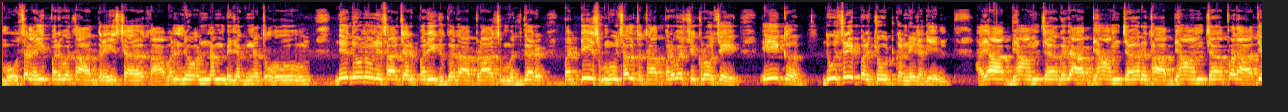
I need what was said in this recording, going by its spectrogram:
मूसल पर्वताग्रहिश्च तावन्योन्नम विजग्नतु दे दोनों निशाचर परिघ, गदा प्रास मुद्गर पट्टिस मूसल तथा पर्वत शिखरों से एक दूसरे पर चोट करने लगे। हयाभ्याम च गजाभ्याम च रथाभ्याम च पदाति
